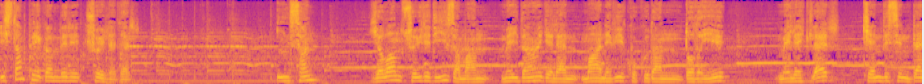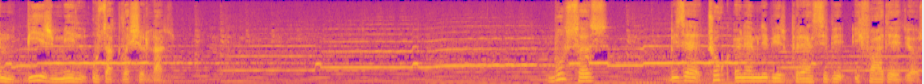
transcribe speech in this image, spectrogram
İslam peygamberi şöyle der. İnsan yalan söylediği zaman meydana gelen manevi kokudan dolayı melekler kendisinden bir mil uzaklaşırlar. Bu söz bize çok önemli bir prensibi ifade ediyor.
